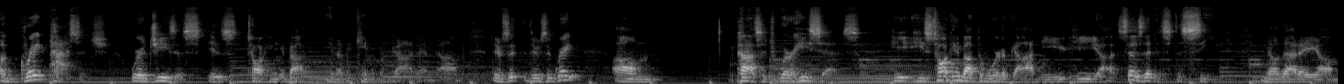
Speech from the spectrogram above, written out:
a great passage where Jesus is talking about, you know, the kingdom of God, and um, there's a, there's a great um, passage where he says, he, he's talking about the word of God, and he, he uh, says that it's the seed. You know, that a, um,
